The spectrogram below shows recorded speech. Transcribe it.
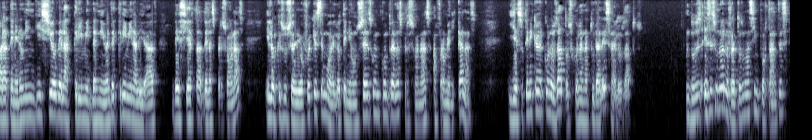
para tener un indicio de la del nivel de criminalidad de ciertas de las personas. Y lo que sucedió fue que este modelo tenía un sesgo en contra de las personas afroamericanas. Y eso tiene que ver con los datos, con la naturaleza de los datos. Entonces, ese es uno de los retos más importantes,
